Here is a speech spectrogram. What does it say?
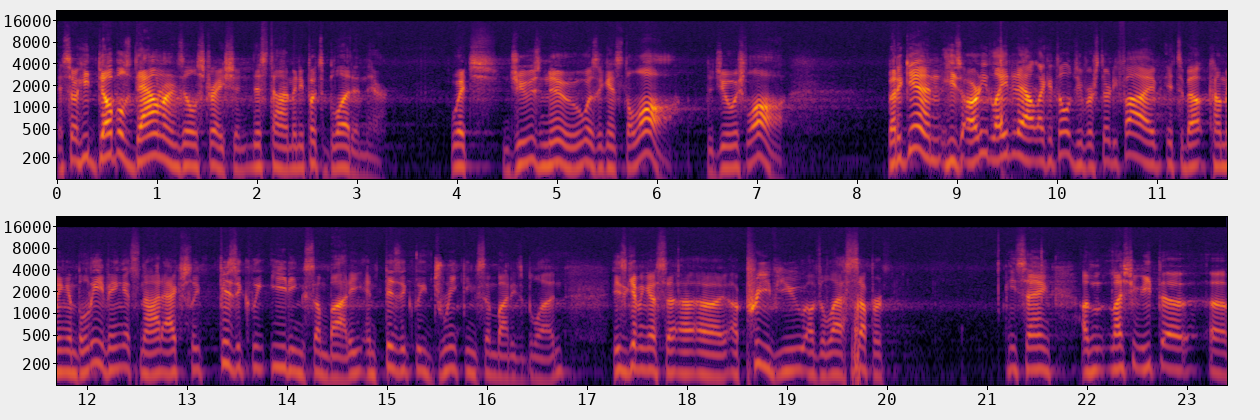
And so he doubles down on his illustration this time and he puts blood in there, which Jews knew was against the law, the Jewish law. But again, he's already laid it out, like I told you, verse 35. It's about coming and believing. It's not actually physically eating somebody and physically drinking somebody's blood. He's giving us a, a, a preview of the Last Supper. He's saying, unless you eat the uh,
